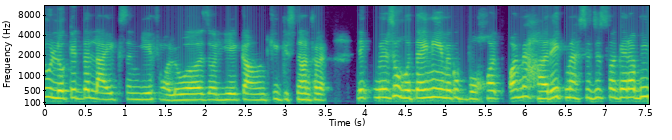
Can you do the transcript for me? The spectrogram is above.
to look at the likes and ये followers और ये count कि किसने unfollow like मेरे से होता ही नहीं है मेरे को बहुत और मैं हर एक messages वगैरह भी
